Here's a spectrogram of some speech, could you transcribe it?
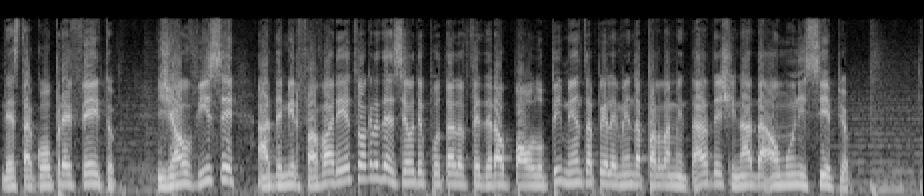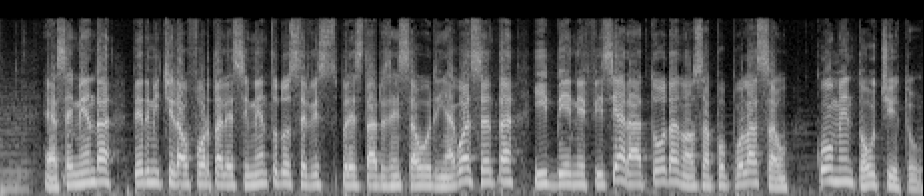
destacou o prefeito. Já o vice, Ademir Favareto, agradeceu ao deputado federal Paulo Pimenta pela emenda parlamentar destinada ao município. Essa emenda permitirá o fortalecimento dos serviços prestados em saúde em Água Santa e beneficiará toda a nossa população, comentou Tito.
